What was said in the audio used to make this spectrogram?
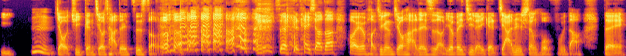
议。”嗯，叫我去跟纠察队自首，所以太嚣张。后来又跑去跟纠察队自首，又被记了一个假日生活辅导。对，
